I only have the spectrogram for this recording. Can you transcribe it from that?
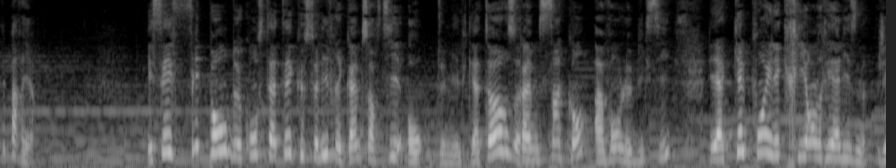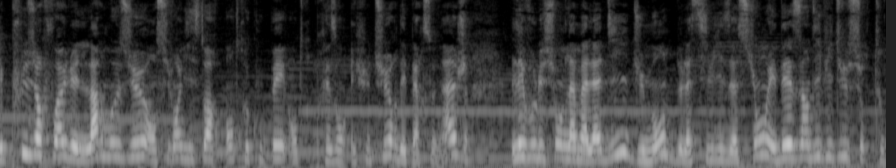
C'est pas rien. Et c'est flippant de constater que ce livre est quand même sorti en 2014, quand même 5 ans avant le Bixi, et à quel point il est criant de réalisme. J'ai plusieurs fois eu les larmes aux yeux en suivant les histoires entrecoupées entre présent et futur des personnages, l'évolution de la maladie, du monde, de la civilisation et des individus surtout.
